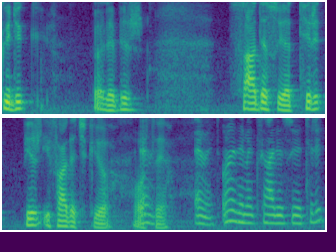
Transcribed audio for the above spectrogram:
Güdük böyle bir sade suya tirit bir ifade çıkıyor ortaya. Evet. O ne demek sade suya tirit?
